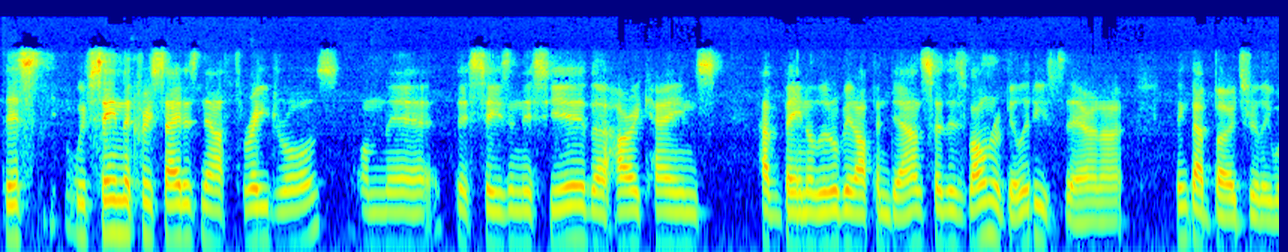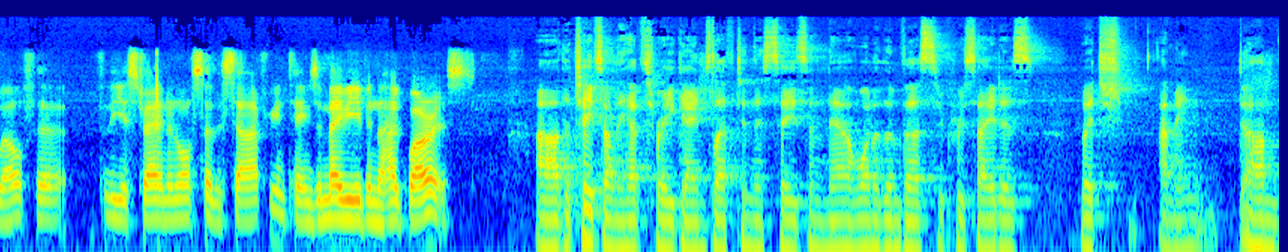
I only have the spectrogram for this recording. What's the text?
this we've seen the Crusaders now three draws on their their season this year. The Hurricanes have been a little bit up and down, so there's vulnerabilities there, and I think that bodes really well for, for the Australian and also the South African teams, and maybe even the Jaguares. Uh, the Chiefs only have three games left in this season now, one of them versus the Crusaders, which, I mean, um,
